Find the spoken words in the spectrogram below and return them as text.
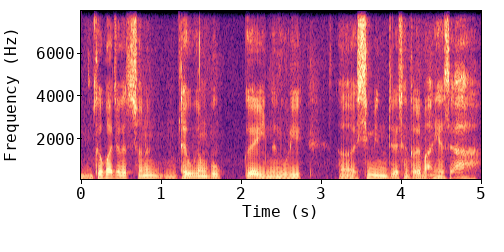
음, 그 과정에서 저는 음, 대구 경북에 있는 우리 어, 시민들의 생각을 많이 해서 아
